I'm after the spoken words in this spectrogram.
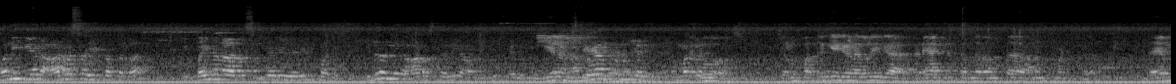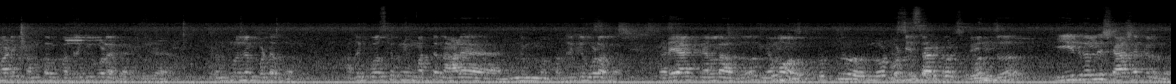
ಕೊನೆಗೆ ಏನು ಆರ್ಡರ್ಸ್ ಇರ್ತದಲ್ಲ ಈ ಫೈನಲ್ ಆರ್ಡರ್ಸ್ ಬೇರೆ ಬೇರೆ ಪಾರ್ಟಿ ಇದರಲ್ಲಿ ಆರ್ಡರ್ಸ್ನಲ್ಲಿ ಯಾವ ರೀತಿ ಏನು ಹೇಳಿದ್ರು. ಕೆಲವು ಪತ್ರಿಕೆಗಳಲ್ಲಿ ಈಗ ತಡೆ ಹಾಕಿ ತಂದಾರ ಅಂತ ಅನೌನ್ಸ್ ಮಾಡಿದ್ದಾರೆ ದಯಮಾಡಿ ತಮ್ಮ ತಮ್ಮ ಪತ್ರಿಕೆಗಳಾಗ ಈಗ ಕನ್ಕ್ಲೂಷನ್ ಕೊಟ್ಟದ ಅದಕ್ಕೋಸ್ಕರ ನೀವು ಮತ್ತೆ ನಾಳೆ ನಿಮ್ಮ ಪತ್ರಿಕೆಗಳಾಗ ತಡೆ ಹಾಕಿನೆಲ್ಲ ಅದು ಮೆಮೋ ಒಂದು ಇದರಲ್ಲಿ ಶಾಸಕರದ್ದು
